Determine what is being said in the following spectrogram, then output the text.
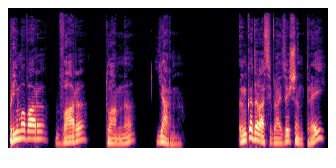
Primăvară, vară, toamnă, iarnă. Încă de la Civilization 3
